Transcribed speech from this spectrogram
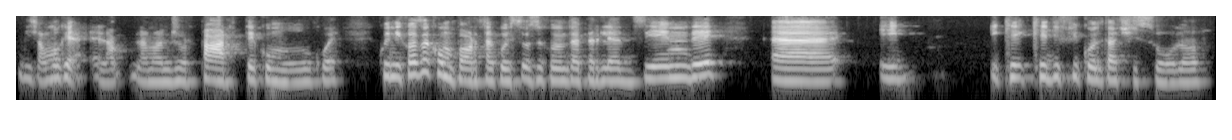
diciamo che è la, la, maggior parte comunque. Quindi cosa comporta questo secondo te per le aziende eh, e, e che, che difficoltà ci sono?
